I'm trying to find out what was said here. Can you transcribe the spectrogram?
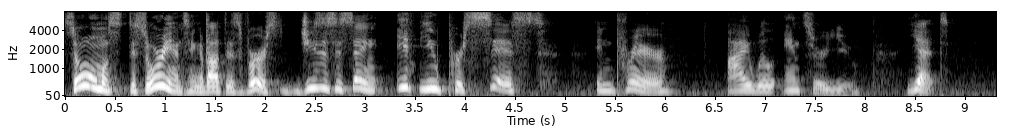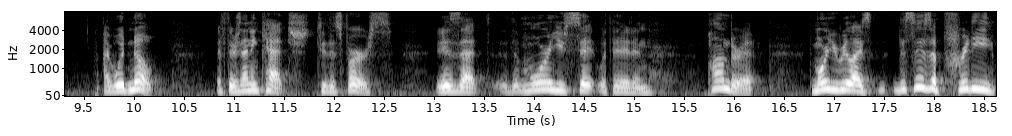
so almost disorienting about this verse. Jesus is saying, if you persist in prayer, I will answer you. Yet, I would note, if there's any catch to this verse, it is that the more you sit with it and ponder it, the more you realize this is a pretty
